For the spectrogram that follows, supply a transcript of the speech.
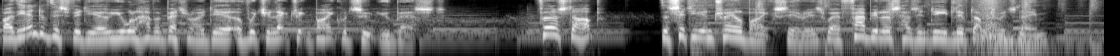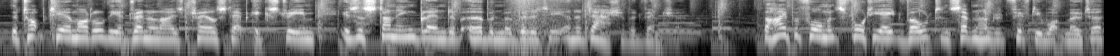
By the end of this video, you will have a better idea of which electric bike would suit you best. First up, the City and Trail Bike series, where Fabulous has indeed lived up to its name. The top-tier model, the Adrenalized Trailstep Xtreme, is a stunning blend of urban mobility and a dash of adventure. The high-performance 48-volt and 750-watt motor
